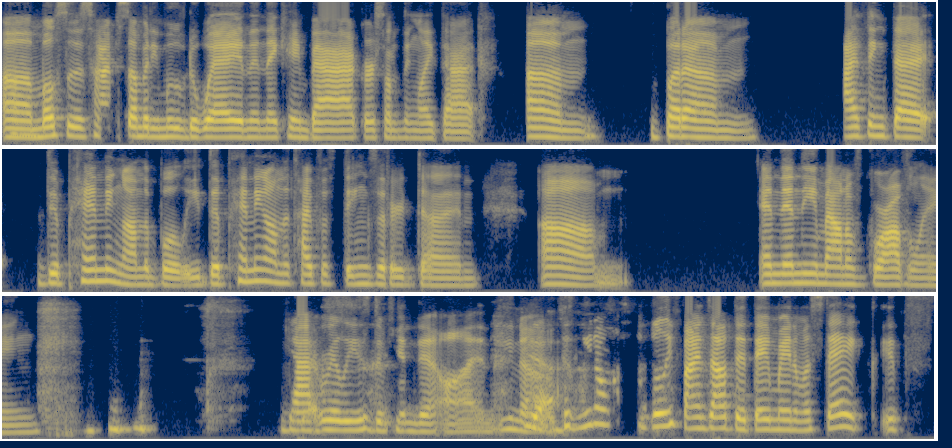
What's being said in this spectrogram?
Um, Mhm. most of the time somebody moved away and then they came back or something like that. Um, but, um, I think that depending on the bully, depending on the type of things that are done, um, and then the amount of groveling, that Yes. really is dependent on, you know, Yeah. because you know, once the bully finds out that they made a mistake, it's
